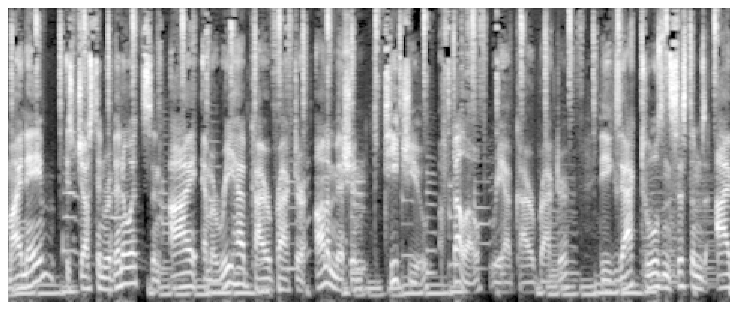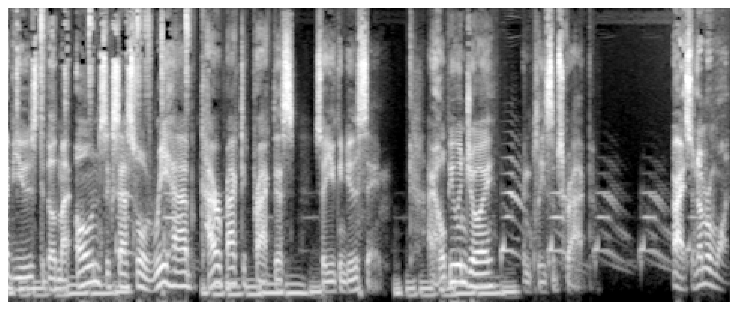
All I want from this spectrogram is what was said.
My name is Justin Rabinowitz, and I am a rehab chiropractor on a mission to teach you, a fellow rehab chiropractor, the exact tools and systems I've used to build my own successful rehab chiropractic practice so you can do the same. I hope you enjoy and please subscribe. All right, so number one,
